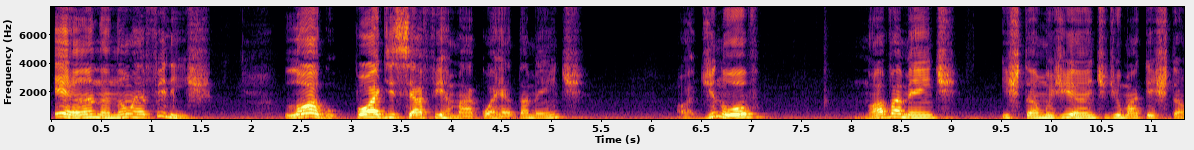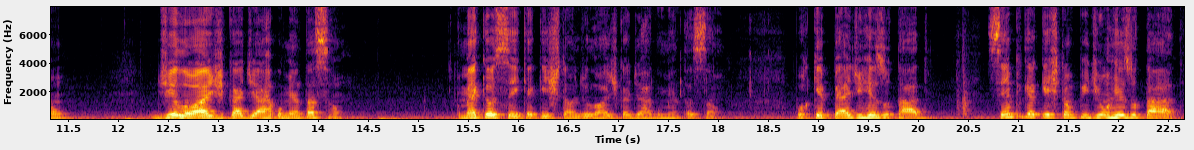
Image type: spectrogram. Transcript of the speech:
e Ana não é feliz. Logo, pode-se afirmar corretamente, ó, de novo, novamente, estamos diante de uma questão de lógica de argumentação. Como é que eu sei que é questão de lógica de argumentação? Porque pede resultado. Sempre que a questão pedir um resultado,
